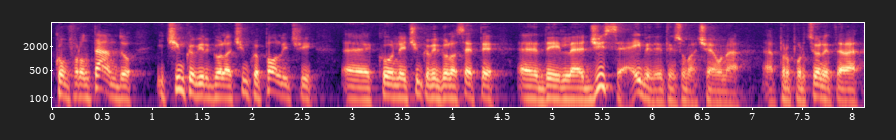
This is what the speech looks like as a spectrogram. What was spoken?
confrontando i 5,5 pollici eh, con i 5,7 eh, del G6, vedete insomma c'è una uh, proporzione tra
